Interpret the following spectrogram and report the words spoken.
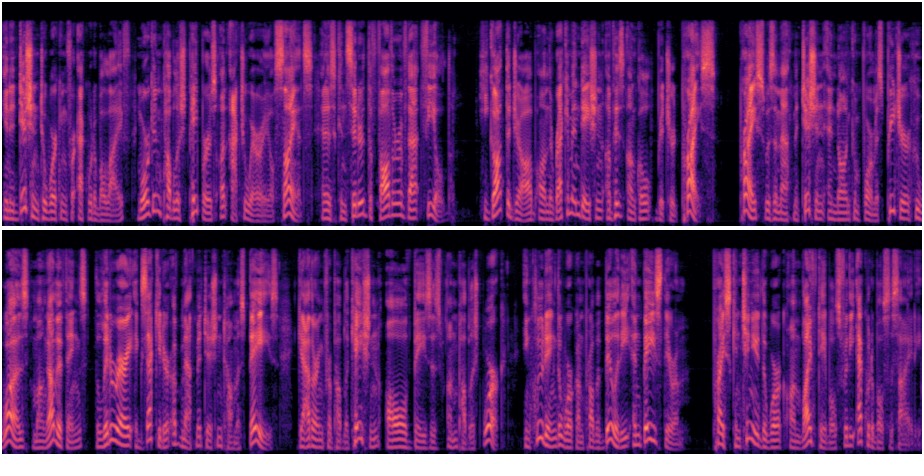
In addition to working for Equitable Life, Morgan published papers on actuarial science, and is considered the father of that field. He got the job on the recommendation of his uncle Richard Price. Price was a mathematician and nonconformist preacher who was, among other things, the literary executor of mathematician Thomas Bayes, gathering for publication all of Bayes' unpublished work, including the work on probability and Bayes' theorem. Price continued the work on life tables for the Equitable Society.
